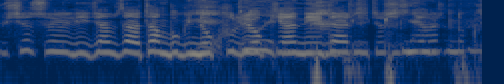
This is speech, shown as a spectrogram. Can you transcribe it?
Bir şey söyleyeceğim zaten bugün okul yok ya. Neyi dert ediyorsun yarın okul?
